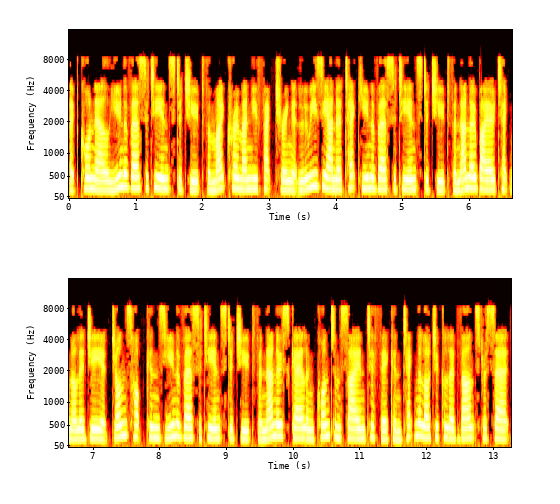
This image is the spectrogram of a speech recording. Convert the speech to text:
at Cornell University Institute for Micromanufacturing at Louisiana Tech University Institute for Nanobiotechnology at Johns Hopkins University Institute for Nanoscale and Quantum Scientific and Technological Advanced Research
